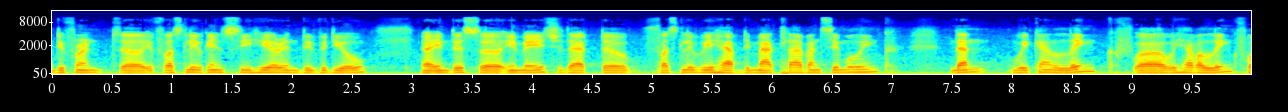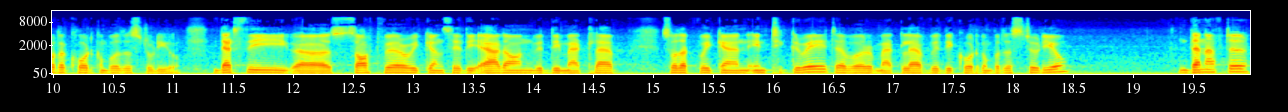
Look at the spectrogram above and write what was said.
different firstly you can see here in the video in this image that firstly we have the MATLAB and Simulink then we can link uh, we have a link for the code composer studio. That's the uh, software we can say the add-on with the MATLAB so that we can integrate our MATLAB with the code composer studio. Then after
